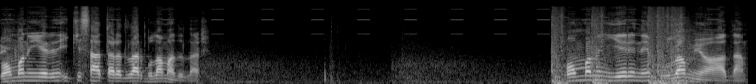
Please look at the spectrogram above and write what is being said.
Bombanın yerini 2 saat aradılar bulamadılar. Bombanın yerini bulamıyor adam.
